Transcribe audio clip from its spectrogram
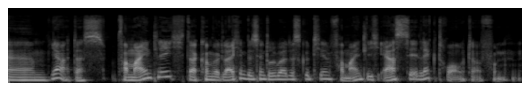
ähm, ja, das vermeintlich, da können wir gleich ein bisschen drüber diskutieren, vermeintlich erste Elektroauto erfunden.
